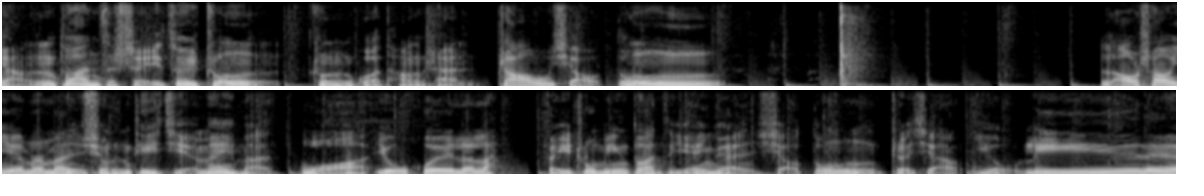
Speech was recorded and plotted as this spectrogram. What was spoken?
讲段子谁最重？中国唐山赵小东，老少爷们们、兄弟姐妹们，我又回来了！非著名段子演员小东，这下有力量。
